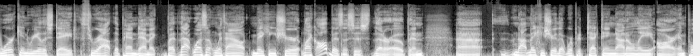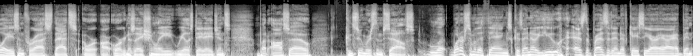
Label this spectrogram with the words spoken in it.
work in real estate throughout the pandemic, but that wasn't without making sure, like all businesses that are open, uh, not making sure that we're protecting not only our employees, and for us, that's or our organizationally real estate agents, but also consumers themselves. What are some of the things? Because I know you, as the president of KCRAR, have been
